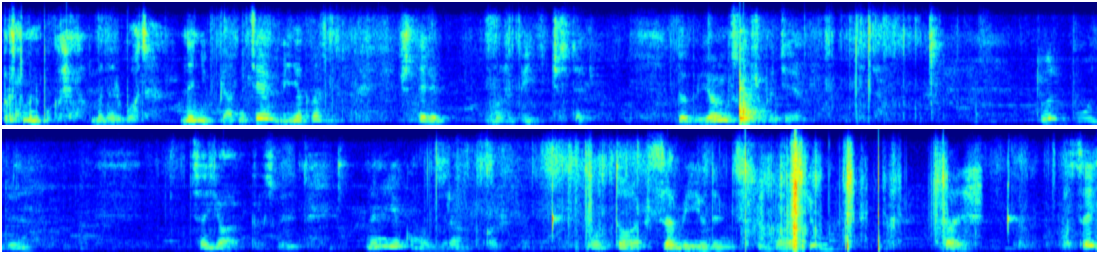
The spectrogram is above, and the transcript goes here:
Просто мене покликали, в мене робота. Нині в п'ятницю, якраз 4, може 5 частин. Добре, я вам розкажу про ті. Тут буде. Це я, видите. В мене є команда, зараз вам покажу. Отак, це мій один із солдатів. Далі. А це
